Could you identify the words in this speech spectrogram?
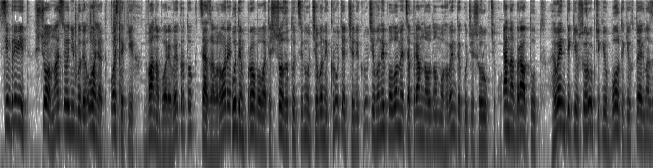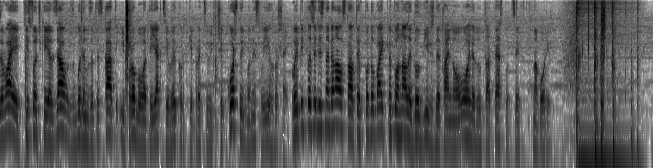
Всім привіт! Що в нас сьогодні буде огляд ось таких два набори викруток. Це з Аврори. Будемо пробувати, що за ту ціну, чи вони крутять, чи не крутять, чи вони поломляться прямо на одному гвинтику чи шурупчику. Я набрав тут гвинтиків, шурупчиків, болтиків, хто як називає. Тісочки я взяв, будемо затискати і пробувати, як ці викрутки працюють, чи коштують вони своїх грошей. Ви підписуйтесь на канал, ставте вподобайки. Ми погнали до більш детального огляду та тесту цих наборів.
